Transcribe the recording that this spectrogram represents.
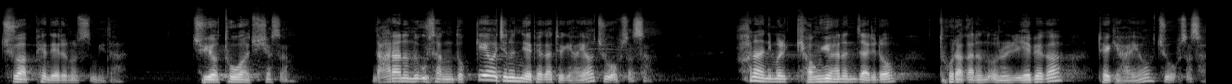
주 앞에 내려놓습니다. 주여 도와주셔서 나라는 우상도 깨어지는 예배가 되게 하여 주옵소서. 하나님을 경외하는 자리로 돌아가는 오늘 예배가 되게 하여 주옵소서.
